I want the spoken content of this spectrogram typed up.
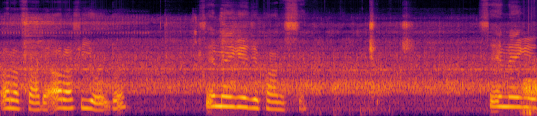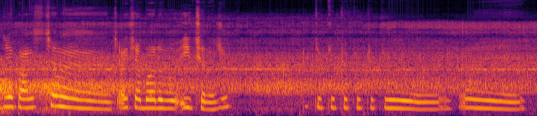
Araf abi. Araf iyi oldu. SMG cephanesi. SMG cephanesi challenge. Arkadaşlar bu arada bu ilk challenge'ım. Tıp tıp tıp tıp tıp tıp. Evet.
